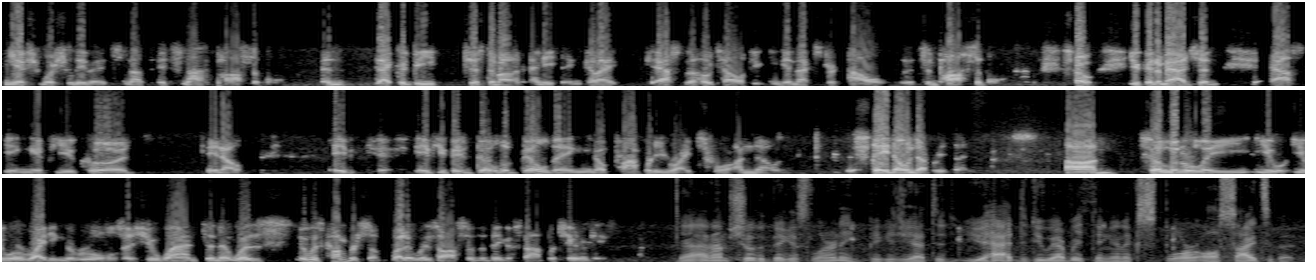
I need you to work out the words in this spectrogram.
it's not it's not possible, and that could be just about anything. Can I ask the hotel if you can get an extra towel? It's impossible. So you can imagine asking if you could, you know, if if you could build a building, you know, property rights were unknown. The state owned everything. Um, so literally, you you were writing the rules as you went, and it was it was cumbersome, but it was also the biggest opportunity. Yeah, and I'm sure the biggest learning because you had to you had to do everything and explore all sides of it.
